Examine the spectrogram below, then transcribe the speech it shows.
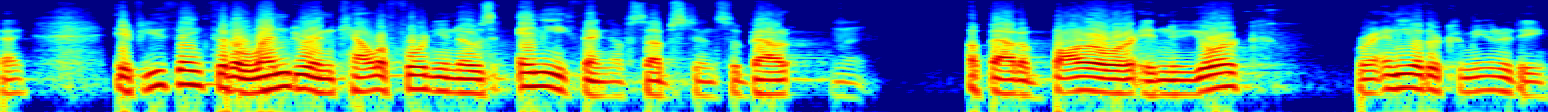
Okay? If you think that a lender in California knows anything of substance about about a borrower in New York or any other community,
